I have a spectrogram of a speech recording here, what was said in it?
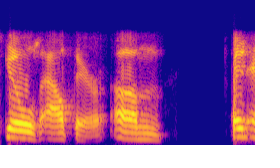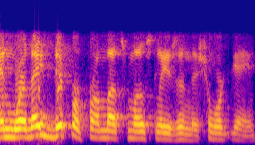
skills out there. Um, and, and where they differ from us mostly is in the short game.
